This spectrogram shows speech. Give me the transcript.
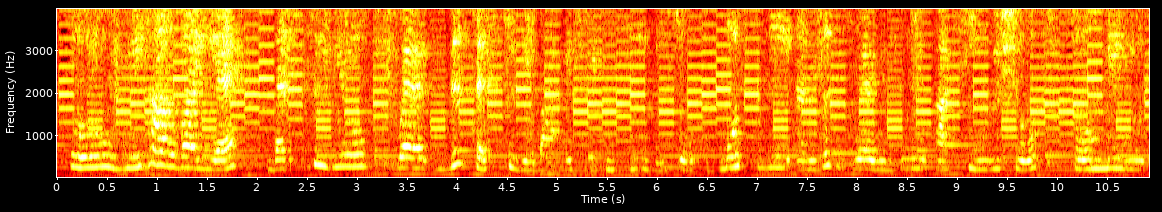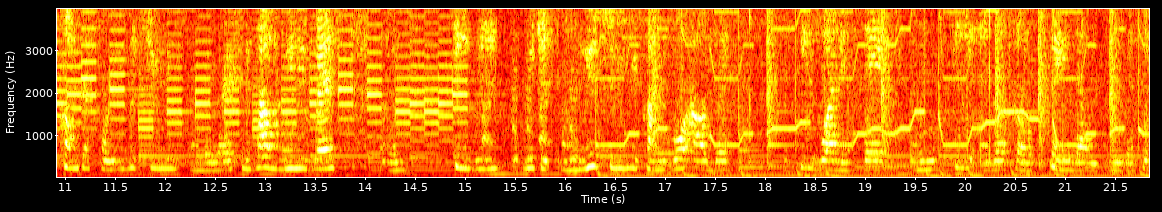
So we have over here the studio where this says studio but it's in TV. So mostly um, this is where we do our TV show. So maybe contest for YouTube and the rest. We have Univers um, TV which is on YouTube. You can go out there to, to see what is there and see a lot of things that we do there. So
